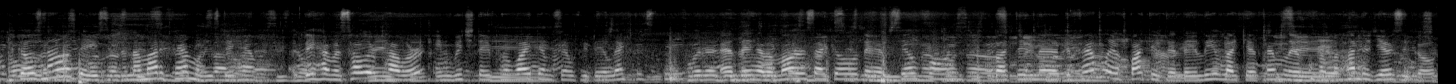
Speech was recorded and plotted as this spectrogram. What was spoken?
Because nowadays the nomadic families they have they have a solar power in which they provide themselves with the electricity and they have a motorcycle, they have cell phones. But in uh, the family of Bat-Erdene they live like a family from hundred years ago.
